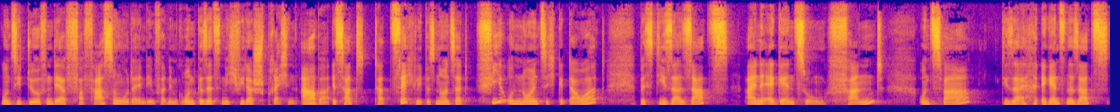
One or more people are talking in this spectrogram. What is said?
und sie dürfen der Verfassung oder in dem Fall dem Grundgesetz nicht widersprechen. Aber es hat tatsächlich bis 1994 gedauert, bis dieser Satz eine Ergänzung fand und zwar, dieser ergänzende Satz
